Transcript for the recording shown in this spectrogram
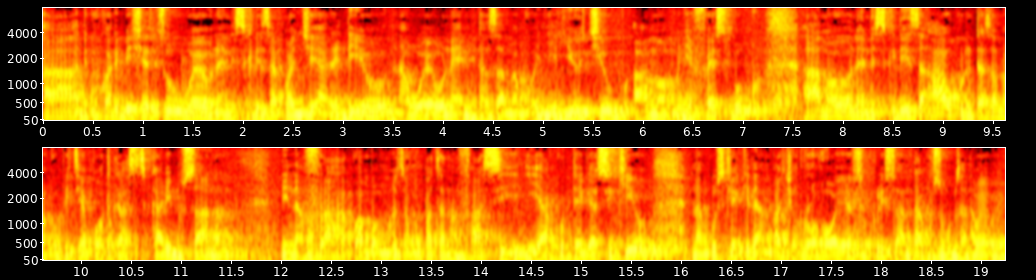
Uh, nikukaribishe tu wewe unanisikiliza kwa njia ya redio na wewe unayenitazama kwenye youtube ama kwenye facebook ama wewe unayenisikiliza au kunitazama kupitia podcast. Karibu sana. Nina furaha kwamba umeweza kupata nafasi ya kutega sikio na kusikia kile ambacho roho wa yesu kristo anataka kuzungumza na wewe.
